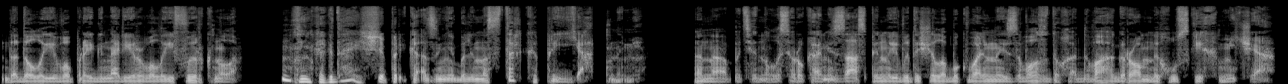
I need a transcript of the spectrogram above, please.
Додола его проигнорировала и фыркнула. «Никогда еще приказы не были настолько приятными». Она потянулась руками за спину и вытащила буквально из воздуха два огромных узких меча.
